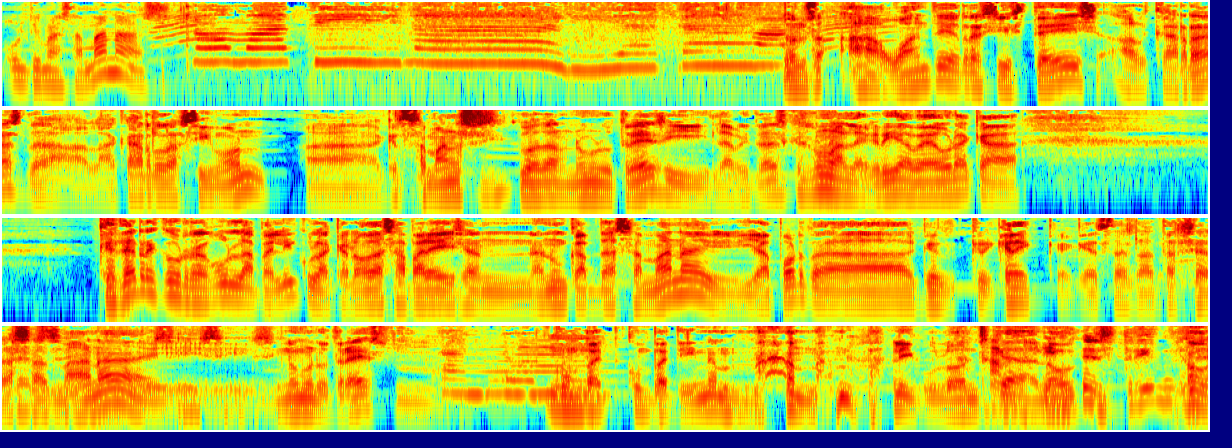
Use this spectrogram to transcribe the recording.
últimes setmanes. Doncs aguanta i resisteix el Carràs de la Carla Simón. Uh, aquesta setmana s'ha situat al número 3 i la veritat és que és una alegria veure que que té recorregut la pel·lícula, que no desapareix en, en un cap de setmana i ja porta, que, que, crec que aquesta és la tercera Tercera, setmana i sí, sí, sí. número 3 compet, competint amb, amb, amb pel·lículons que no, no,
